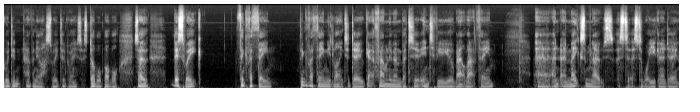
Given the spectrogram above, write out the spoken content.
We didn't have any last week, did we? So it's double bubble. So this week think of a theme. Think of a theme you'd like to do. Get a family member to interview you about that theme, uh, and and make some notes as to as to what you're going to do.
